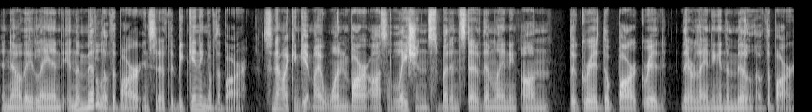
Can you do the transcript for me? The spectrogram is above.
And now they land in the middle of the bar instead of the beginning of the bar. So now I can get my one bar oscillations, but instead of them landing on the grid, the bar grid, they're landing in the middle of the bar.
